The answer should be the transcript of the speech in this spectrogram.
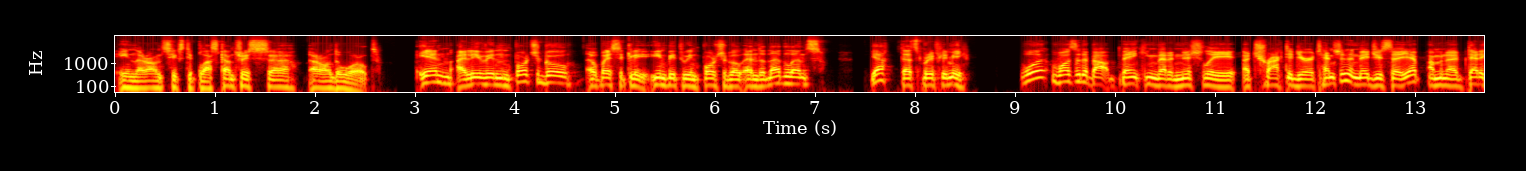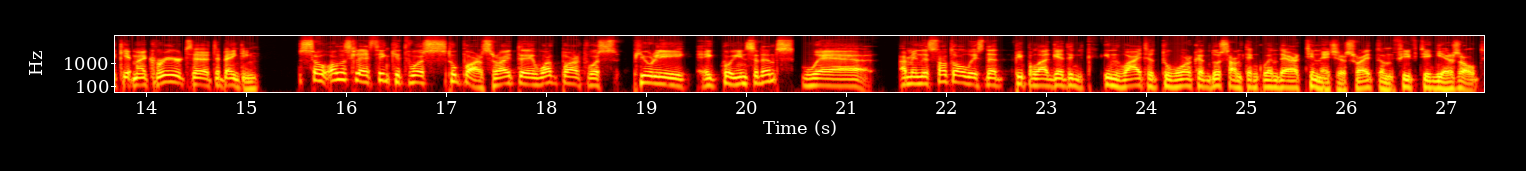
in around 60 plus countries uh, around the world. And I live in Portugal, uh, basically in between Portugal and the Netherlands. Yeah, that's briefly me. What was it about banking that initially attracted your attention and made you say, yep, I'm going to dedicate my career to, to banking? So honestly, I think it was two parts, right? Uh, one part was purely a coincidence where, I mean, it's not always that people are getting invited to work and do something when they are teenagers, right? And 15 years old.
